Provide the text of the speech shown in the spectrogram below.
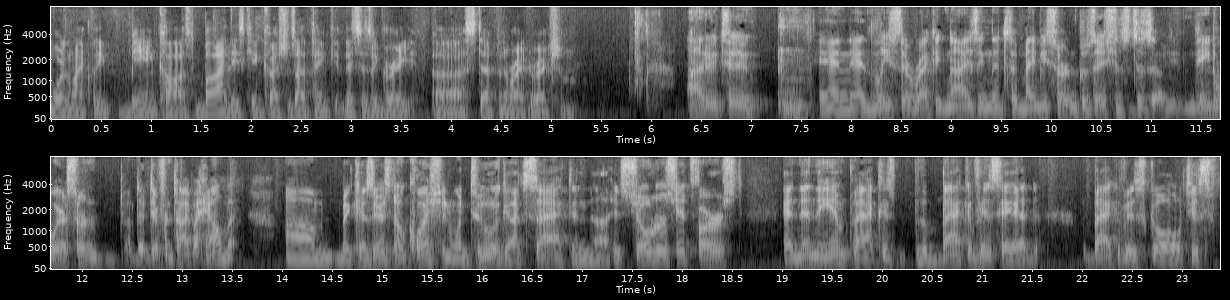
more than likely being caused by these concussions. I think this is a great uh, step in the right direction. I do too, and at least they're recognizing that maybe certain positions need to wear a certain a different type of helmet. Um, because there's no question when Tua got sacked and uh, his shoulders hit first, and then the impact, his the back of his head, the back of his skull, just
